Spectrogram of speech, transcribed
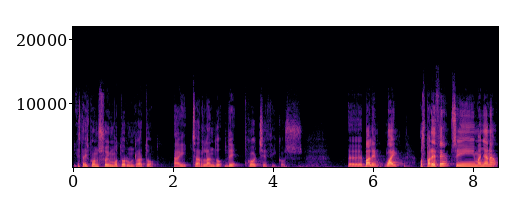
y estáis con Soy Motor un rato ahí charlando de cochecicos. Eh, vale, guay. ¿Os parece si mañana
